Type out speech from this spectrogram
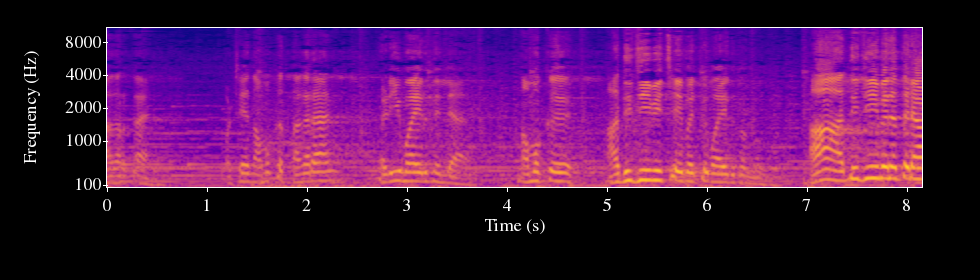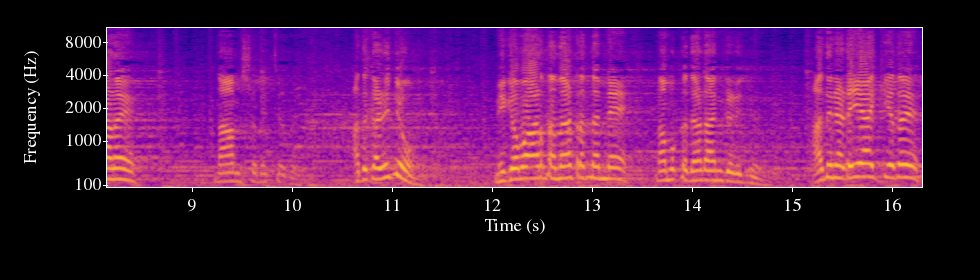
തകർക്കാൻ. പക്ഷേ നമുക്ക് തകരാൻ കഴിയുമായിരുന്നില്ല. നമുക്ക് അതിജീവിച്ചേ പറ്റുമായിരുന്നുള്ളൂ. ആ അതിജീവനത്തിനാണ് നാം ശ്രമിച്ചത്. അത് കഴിഞ്ഞു. മികവാർന്ന നേട്ടം തന്നെ നമുക്ക് നേടാൻ കഴിഞ്ഞു. അതിനിടയാക്കിയത്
